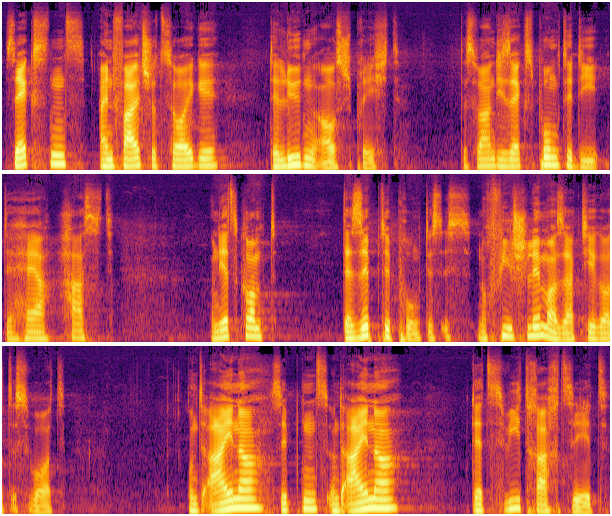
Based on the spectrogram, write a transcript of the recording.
Sechstens, ein falscher Zeuge, der Lügen ausspricht. Das waren die sechs Punkte, die der Herr hasst. Und jetzt kommt der siebte Punkt. Es ist noch viel schlimmer, sagt hier Gottes Wort. Und einer, siebtens, und einer, der Zwietracht sät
